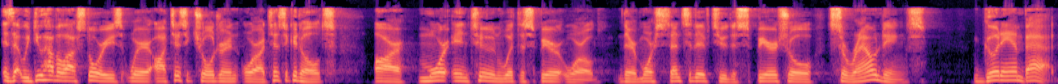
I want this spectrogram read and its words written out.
is that we do have a lot of stories where autistic children or autistic adults are more in tune with the spirit world. They're more sensitive to the spiritual surroundings, good and bad.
